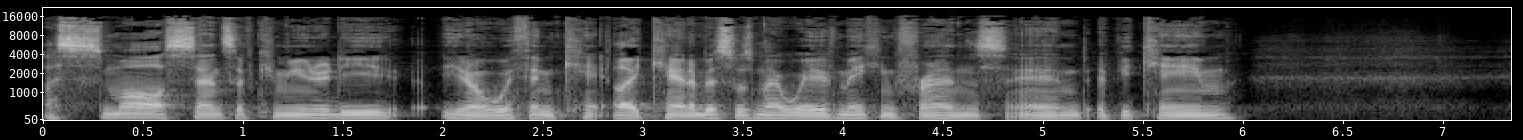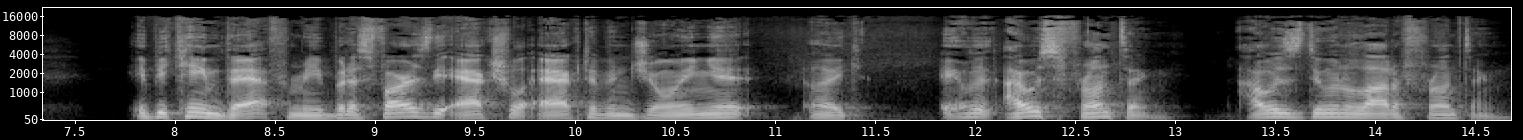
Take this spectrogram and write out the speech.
a small sense of community, you know, within like cannabis was my way of making friends and it became it became that for me, but as far as the actual act of enjoying it, like it was I was fronting. I was doing a lot of fronting.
